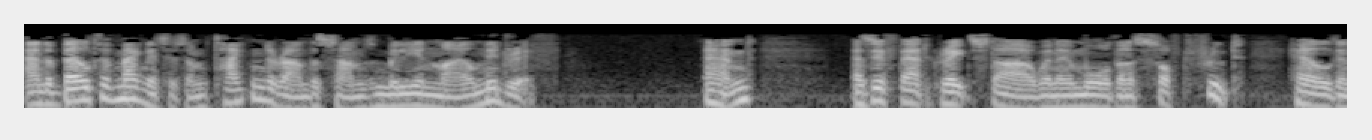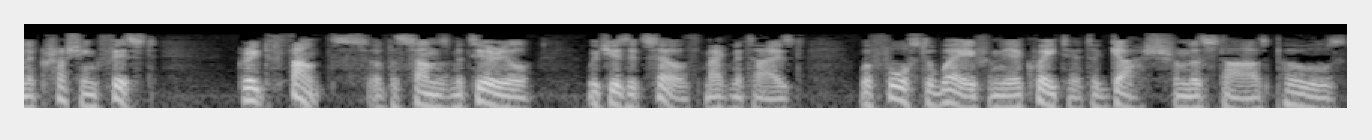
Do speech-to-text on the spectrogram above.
and a belt of magnetism tightened around the sun's million-mile midriff. And, as if that great star were no more than a soft fruit held in a crushing fist, great founts of the sun's material, which is itself magnetized, were forced away from the equator to gush from the star's poles.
